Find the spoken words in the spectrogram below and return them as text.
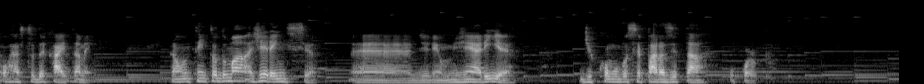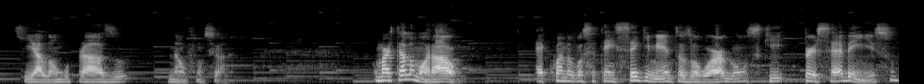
o resto decai também. Então tem toda uma gerência, é, diria, uma engenharia de como você parasitar o corpo, que a longo prazo não funciona. O martelo moral é quando você tem segmentos ou órgãos que percebem isso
